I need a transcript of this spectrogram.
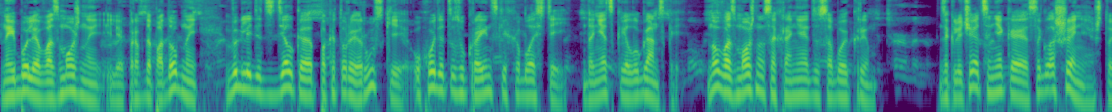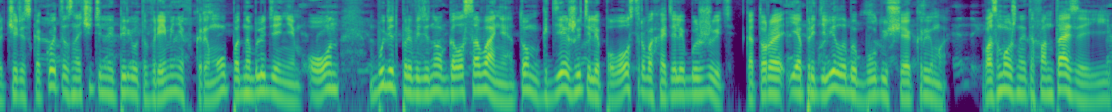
Наиболее возможной или правдоподобной выглядит сделка, по которой русские уходят из украинских областей, Донецкой и Луганской, но, возможно, сохраняют за собой Крым заключается некое соглашение, что через какой-то значительный период времени в Крыму под наблюдением ООН будет проведено голосование о том, где жители полуострова хотели бы жить, которое и определило бы будущее Крыма. Возможно, это фантазия и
